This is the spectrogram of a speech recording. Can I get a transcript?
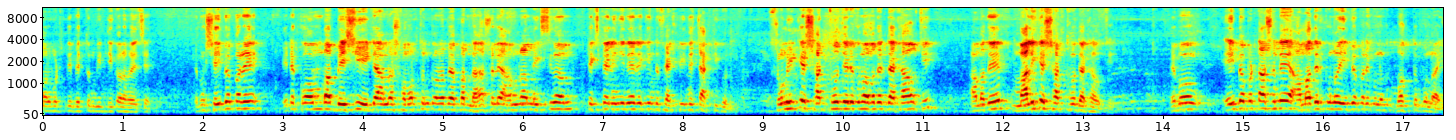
পরবর্তীতে বেতন বৃদ্ধি করা হয়েছে। এবং সেই ব্যাপারে এটা কম বা বেশি এটা আমরা সমর্থন করার ব্যাপার না। আসলে আমরা ম্যাক্সিমাম টেক্সটাইল ইঞ্জিনিয়ারে কিন্তু ফ্যাক্টরিতে চাকরি করি। শ্রমিকের স্বার্থ যেরকম আমাদের দেখা উচিত আমাদের মালিকের স্বার্থ দেখা উচিত। এবং এই ব্যাপারটা আসলে আমাদের কোনো এই ব্যাপারে কোনো বক্তব্য নাই।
